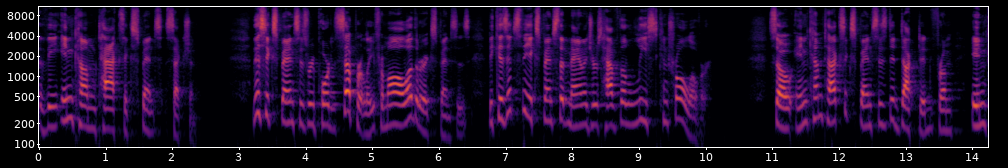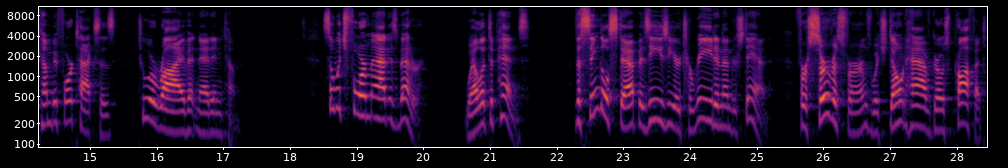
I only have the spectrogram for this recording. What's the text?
the income tax expense section. This expense is reported separately from all other expenses because it's the expense that managers have the least control over. So income tax expense is deducted from income before taxes to arrive at net income. So which format is better? Well, it depends. The single step is easier to read and understand. For service firms which don't have gross profit,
